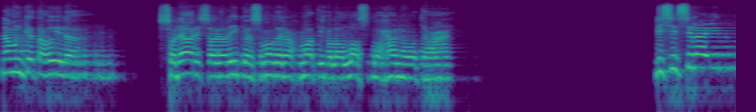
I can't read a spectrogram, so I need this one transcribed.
Namun ketahuilah, saudari-saudariku yang semoga dirahmati oleh Allah Subhanahu wa taala. Di sisi lain,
